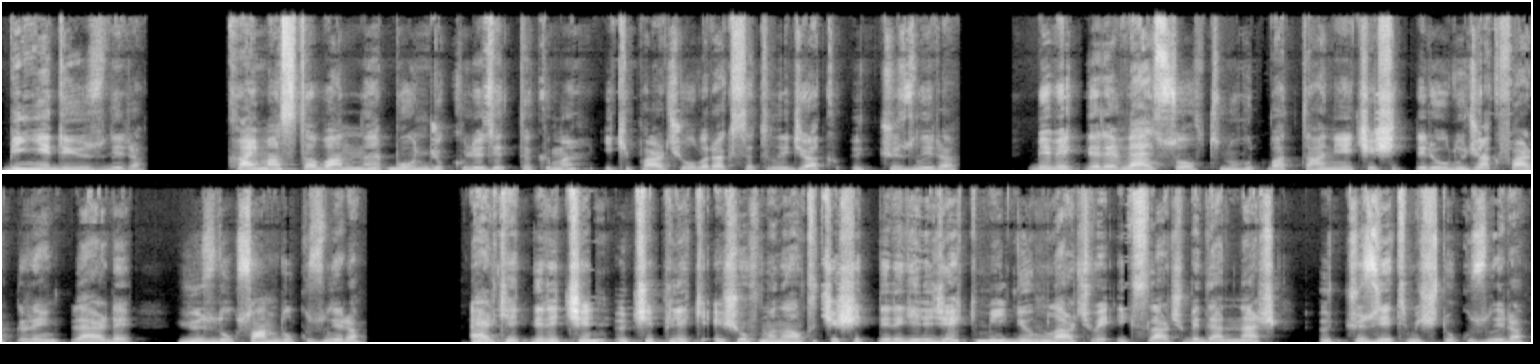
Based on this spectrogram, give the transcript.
1700 lira. Kaymaz tabanlı boncuk klozet takımı iki parça olarak satılacak 300 lira. Bebeklere Velsoft nohut battaniye çeşitleri olacak farklı renklerde 199 lira. Erkekler için 3 iplik eşofman altı çeşitleri gelecek medium large ve x large bedenler 379 lira.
